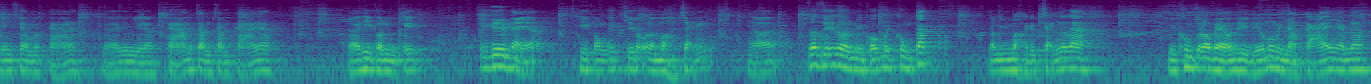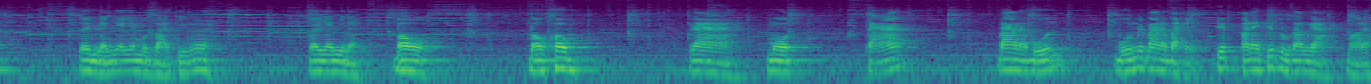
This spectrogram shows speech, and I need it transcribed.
cho anh xem một cá này. Đấy, anh em nhìn nào, cá 100 trăm cá nhá đấy, thì còn cái cái game này á, thì còn cái chế độ là mở tránh đấy. Rất dễ rồi mình có một công tắc là mình mở được tránh nó ra. Mình không cho nó về con gì nếu mà mình làm cái anh em nhá. Đây mình đánh cho anh em một vài tiếng nữa này. Đây anh em nhìn này. Bầu. Bầu không. Gà một cá ba là bốn bốn với ba là bảy. Tiếp ván này tiếp tục gian gà. Mở này.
